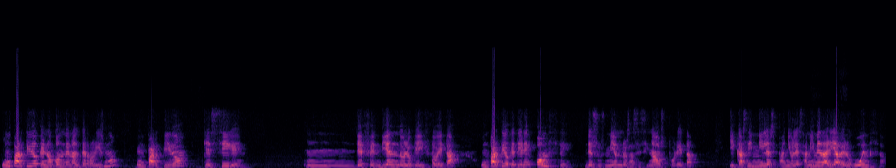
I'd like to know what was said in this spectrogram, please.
Un partido que no condena el terrorismo, un partido que sigue mm, defendiendo lo que hizo ETA, un partido que tiene 11 de sus miembros asesinados por ETA y casi mil españoles. A mí me daría vergüenza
